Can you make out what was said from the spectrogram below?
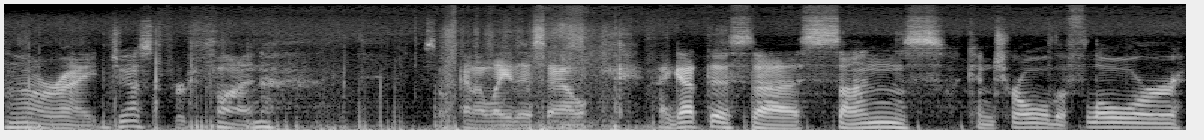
All right, just for fun, so I'll kind of lay this out. I got this uh, Suns Control the Floor.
